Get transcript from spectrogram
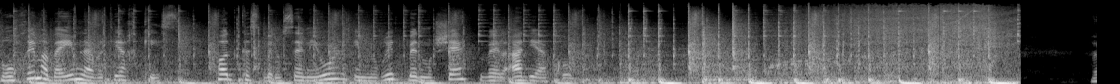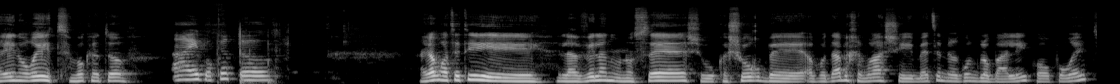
ברוכים הבאים לאבטיח כיס, פודקאסט בנושא ניהול עם נורית בן משה ואלעד יעקב. היי נורית, בוקר טוב. היי, בוקר טוב. היום רציתי להביא לנו נושא שהוא קשור בעבודה בחברה שהיא בעצם ארגון גלובלי, corporate,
